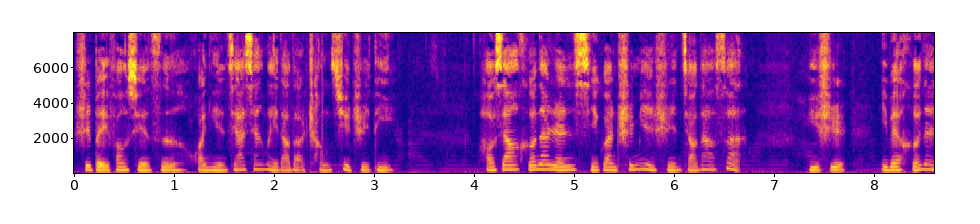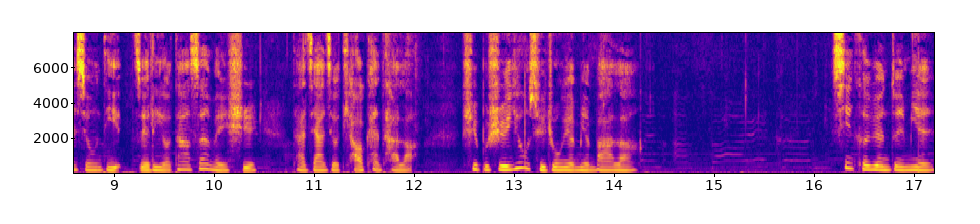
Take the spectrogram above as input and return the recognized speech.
是北方学子怀念家乡味道的常去之地。好像河南人习惯吃面时嚼大蒜，于是，一位河南兄弟嘴里有大蒜味时，大家就调侃他了：“是不是又去中原面吧了？”信和院对面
